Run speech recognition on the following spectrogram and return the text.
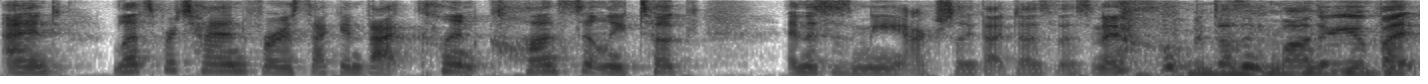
And let's pretend for a second that Clint constantly took and this is me actually that does this and i hope it doesn't bother you but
